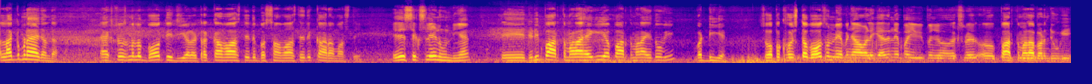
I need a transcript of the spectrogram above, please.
ਅਲੱਗ ਬਣਾਇਆ ਜਾਂਦਾ। ਐਕਸਪ੍ਰੈਸ ਮਤਲਬ ਬਹੁਤ ਤੇਜ਼ੀ ਵਾਲਾ, ਟਰੱਕਾਂ ਵਾਸਤੇ ਤੇ ਬੱਸਾਂ ਵਾਸਤੇ ਤੇ ਕਾਰਾਂ ਵਾਸਤੇ। ਇਹ 6 ਲੇਨ ਹੁੰਦੀਆਂ। ਤੇ ਜਿਹੜੀ ਭਾਰਤਮਾਲਾ ਹੈਗੀ ਆ ਭਾਰਤਮਾਲਾ ਇਹ ਤੋਂ ਵੀ ਵੱਡੀ ਹੈ। ਸੋ ਆਪਾਂ ਖੁਸ਼ ਤਾਂ ਬਹੁਤ ਹੁੰਨੇ ਆ, ਪੰਜਾਬ ਵਾਲੇ ਕਹਿ ਦਿੰਦੇ ਆ, ਭਾਈ ਵੀ ਪੰਜਾਬ ਐਕਸਪ੍ਰੈਸ ਭਾਰਤਮਾਲਾ ਬਣ ਜੂਗੀ।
